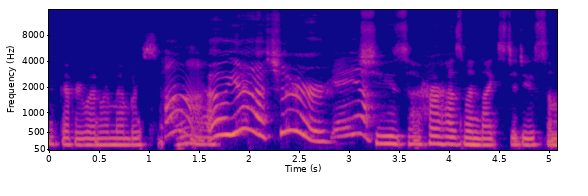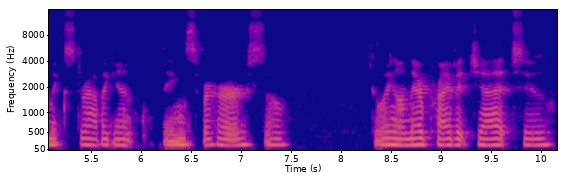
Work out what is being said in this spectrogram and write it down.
If everyone remembers, Sonnet, Ah. yeah. Oh yeah, sure. yeah, yeah. she's her husband likes to do some extravagant things for her, so going on their private jet to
